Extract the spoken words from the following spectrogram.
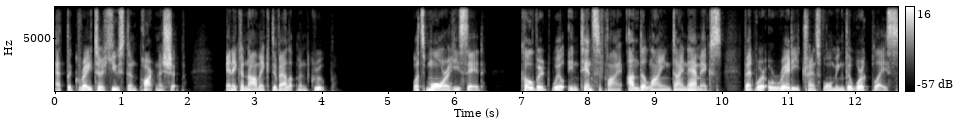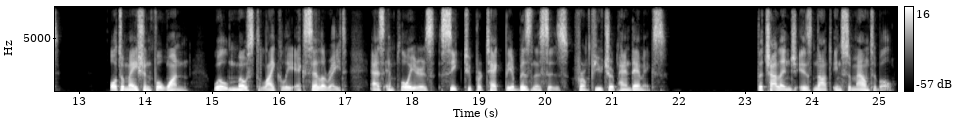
at the Greater Houston Partnership, an economic development group. What's more, he said, COVID will intensify underlying dynamics that were already transforming the workplace. Automation, for one, will most likely accelerate as employers seek to protect their businesses from future pandemics. The challenge is not insurmountable.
